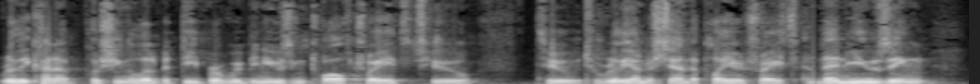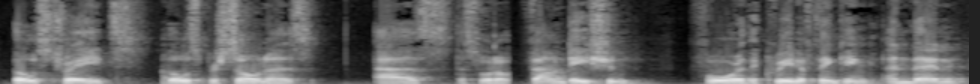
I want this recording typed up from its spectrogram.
really kind of pushing a little bit deeper. We've been using 12 traits to to to really understand the player traits and then using those traits, those personas as the sort of foundation for the creative thinking and then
